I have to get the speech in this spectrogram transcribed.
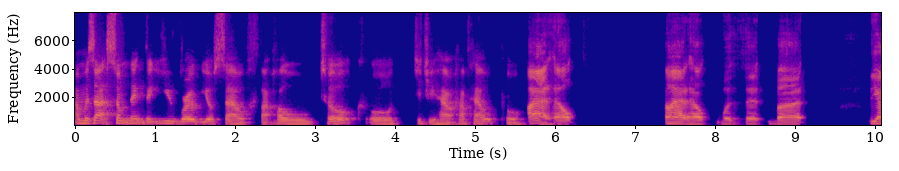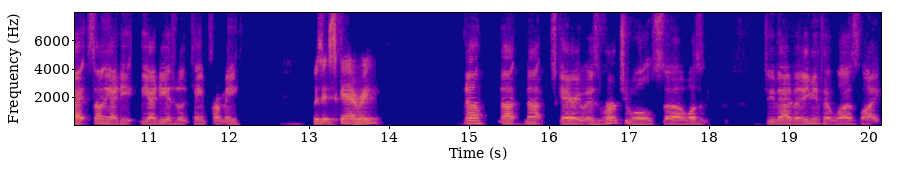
And was that something that you wrote yourself that whole talk or did you have, have help or? I had help. I had help with it but the some of the idea the ideas really came from me. Was it scary? No not not scary. It was virtual so it wasn't too bad. But even if it was like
